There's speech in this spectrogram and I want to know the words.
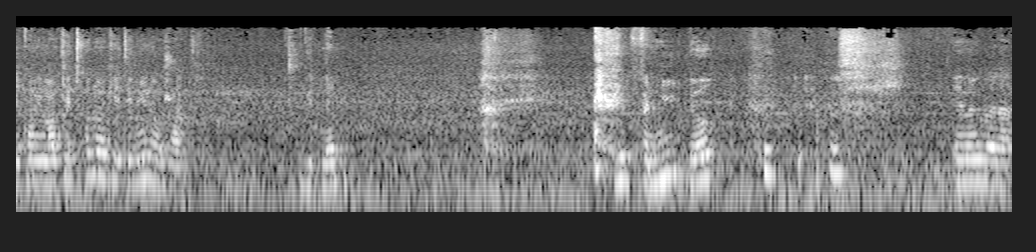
Et qu'on lui manquait trop, donc il était venu nous rejoindre. Vietnam. Fanny, non? Et donc voilà.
